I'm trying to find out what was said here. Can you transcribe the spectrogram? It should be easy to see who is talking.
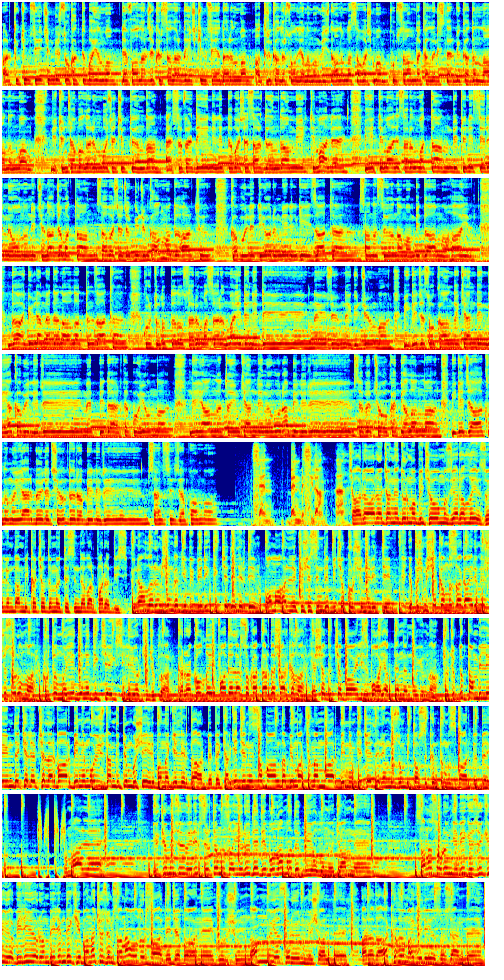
Speaker 1: Artık kimse için bir sokakta bayılmam. Defalarca kırsalar da hiç kimseye darılmam. Hatırı kalır sol yanımın vicdanımla savaşmam. Kursağımda kalır ister bir kadınla anılmam. Bütün çabalarım boşa çıktığından Her sefer yenilip de başa sardığımdan Bir ihtimale, ihtimale sarılmaktan Bütün hislerimi onun için harcamaktan. Savaşacak gücüm kalmadı artık. Kabul ediyorum yenilgiyi zaten. Sana sığınamam bir daha mı? Hayır. Daha gülemeden ağlattın zaten. Kurtulup da dostlarıma sarılmayı denedim sokağında kendimi yakabilirim. Hep bir dert hep oyunlar. Neyi anlatayım kendimi vurabilirim. Sebep çok hep yalanlar. Bir gece aklımı yer böyle çıldırabilirim. Sensiz yapamam
Speaker 2: Sen, ben ve silahım. Ha?
Speaker 3: Çağrı araca ne durma birçoğumuz yaralıyız. Ölümden birkaç adım ötesinde var paradis. Günahlarım jenga gibi biriktikçe delirdim. O mahalle köşesinde birçok kurşun erittim. Yapışmış yakamıza gayrimeşru sorunlar. Kurtulmayı denedikçe eksiliyor çocuklar. Karakolda ifadeler sokaklarda şarkılar. Yaşadıkça dahiliz bu hayat denen oyuna Çocukluktan bileğimde kelepçeler var. Benim o yüzden bütün bu şehir bana gelir dar. Bebek her gecenin sabahında bir mahkemem var. Benim gecelerim uzun bir ton sıkıntımız var bebek. Bu mahalle Yükümüzü verip sırtımıza yürü dedi. Bulamadık bir yolunu can ne sana sorun gibi gözüküyor biliyorum. Belimdeki bana çözüm sana olur sadece bahane. Kurşun namluya sürülmüş halde Arada aklıma geliyorsun sen de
